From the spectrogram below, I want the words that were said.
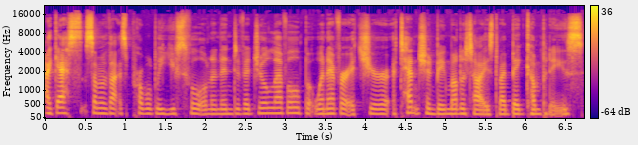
I guess some of that is probably useful on an individual level, but whenever it's your attention being monetized by big companies,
